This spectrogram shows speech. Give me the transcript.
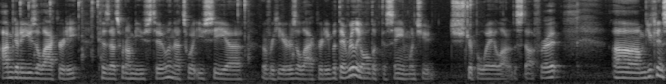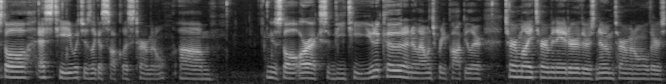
I'm going to use Alacritty because that's what I'm used to, and that's what you see uh, over here is Alacritty. But they really all look the same once you strip away a lot of the stuff, right? Um, you can install ST, which is like a suckless terminal. Um, you can install RxVT Unicode. I know that one's pretty popular. Termite Terminator. There's GNOME Terminal. There's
